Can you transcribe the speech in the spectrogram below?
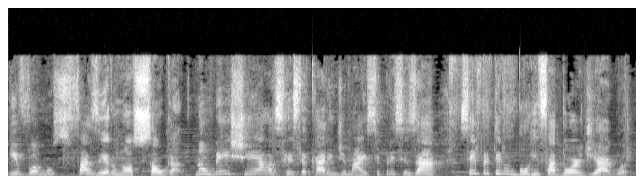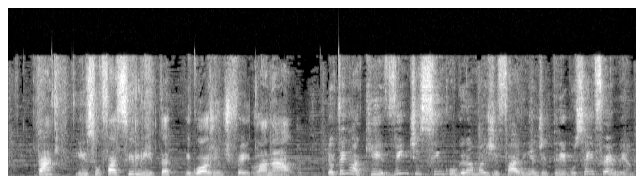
e vamos fazer o nosso salgado. Não deixe elas ressecarem demais. Se precisar, sempre tem um borrifador de água, tá? Isso facilita, igual a gente fez lá na aula. Eu tenho aqui 25 gramas de farinha de trigo sem fermento,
